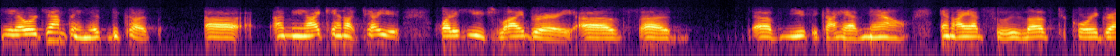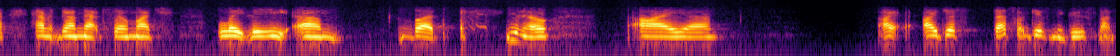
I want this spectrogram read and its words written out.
you know, or jumping is because, uh, I mean, I cannot tell you what a huge library of uh, of music I have now, and I absolutely love to choreograph. Haven't done that so much lately, um, but you know, I uh, I I just that's what gives me goosebumps.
